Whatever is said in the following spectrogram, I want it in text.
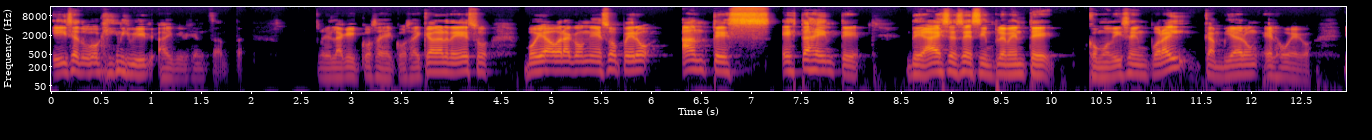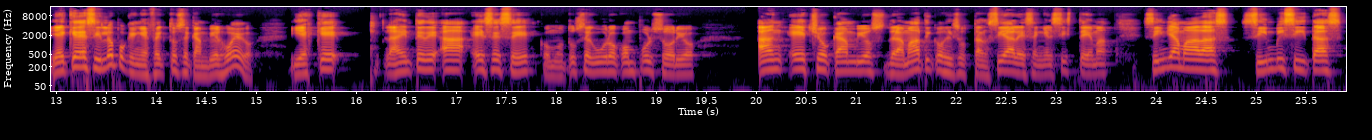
y se tuvo que inhibir. Ay, Virgen Santa. Es la que hay cosas y cosas. Hay que hablar de eso. Voy ahora con eso, pero antes, esta gente de ASC simplemente, como dicen por ahí, cambiaron el juego. Y hay que decirlo porque en efecto se cambió el juego. Y es que la gente de ASC, como tu seguro compulsorio, han hecho cambios dramáticos y sustanciales en el sistema, sin llamadas, sin visitas,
